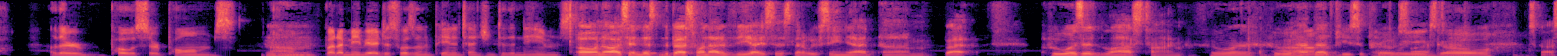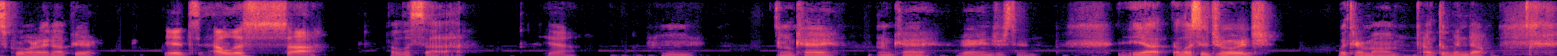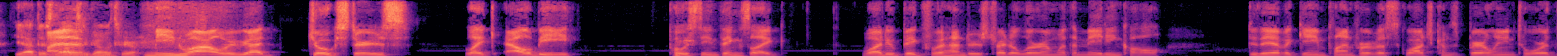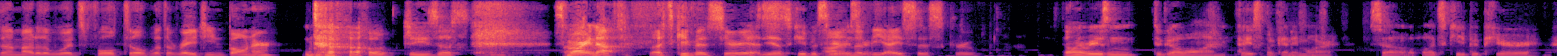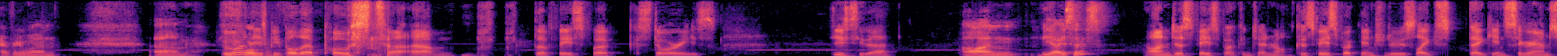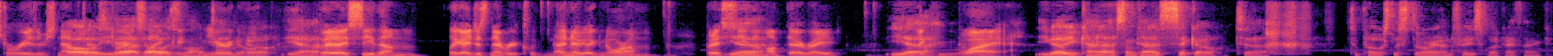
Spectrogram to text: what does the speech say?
other posts or poems. Mm-hmm. Um, but I, maybe I just wasn't paying attention to the names. Oh no, I was saying this the best one out of VISIS that we've seen yet. Um, but who was it last time? Who wa- who had that Um, piece of prose last time? go. It's got to scroll right up here. It's Alyssa. Alyssa. Yeah. Hmm. Okay. Okay. Very interested. Yeah, Alyssa George with her mom out the window. Yeah, there's a lot to go through. Meanwhile, we've got jokesters like Albie posting things like, "Why do Bigfoot hunters try to lure him with a mating call? Do they have a game plan for if a squatch comes barreling toward them out of the woods full tilt with a raging boner?" oh Jesus! Smart right, enough. Let's, let's keep it serious. Yeah, let's keep it serious. on the folks. ISIS group. The only reason to go on Facebook anymore. So let's keep it pure, everyone. Um, Who are for- these people that post um, the Facebook stories? Do you see that? on the ISIS? on just Facebook in general? Because Facebook introduced like like Instagram stories or Snapchat Oh stories yeah, that like was a long year time ago. Yeah. But I see them. Like I just never click. I know ignore them, but I see Yeah. them up there, right? Yeah. Like why? you gotta be kind of some kind of sicko to to post a story on Facebook. I think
